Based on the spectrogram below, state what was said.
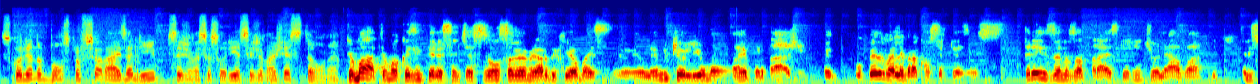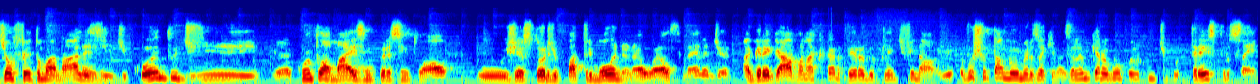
escolhendo bons profissionais ali, seja na assessoria, seja na gestão, né? Tem uma, tem uma coisa interessante, vocês vão saber melhor do que eu, mas eu, eu lembro que eu li uma reportagem, o Pedro vai lembrar com certeza, uns três anos atrás, que a gente olhava, eles tinham feito uma análise de quanto de é, quanto a mais em percentual o gestor de patrimônio, né, o wealth manager, agregava na carteira do cliente final. E eu vou chutar números aqui, mas eu lembro que era alguma coisa como tipo 3%.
